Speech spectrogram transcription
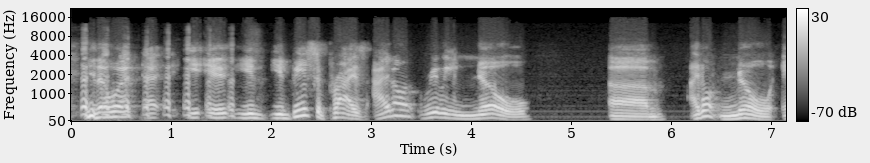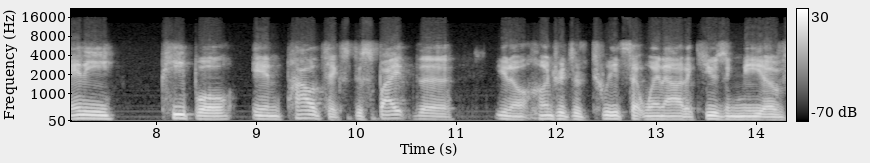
you know what? Uh, y- y- you'd, you'd be surprised. I don't really know. Um, I don't know any people in politics, despite the you know hundreds of tweets that went out accusing me of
